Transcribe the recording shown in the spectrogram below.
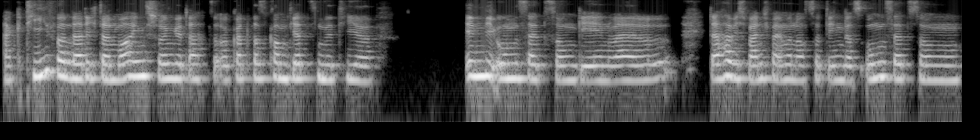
aktiv und da hatte ich dann morgens schon gedacht, so, oh Gott, was kommt jetzt mit hier in die Umsetzung gehen, weil da habe ich manchmal immer noch so Ding, dass Umsetzung,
